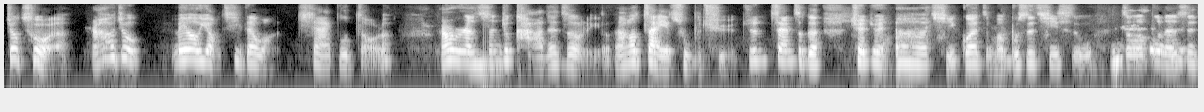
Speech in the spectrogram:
就错了，然后就没有勇气再往下一步走了，然后人生就卡在这里了，然后再也出不去，就在这个圈圈啊，奇怪，怎么不是七十五？怎么不能是？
